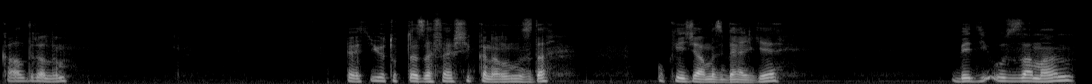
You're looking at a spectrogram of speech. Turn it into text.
kaldıralım. Evet YouTube'da Zafer Şık kanalımızda okuyacağımız belge Bediüzzaman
